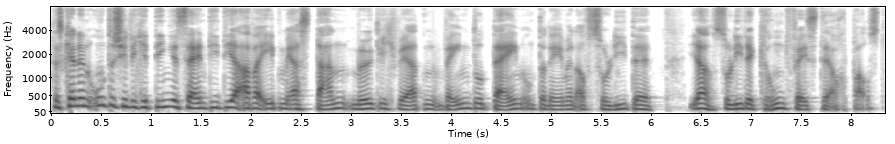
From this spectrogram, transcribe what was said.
Das können unterschiedliche Dinge sein, die dir aber eben erst dann möglich werden, wenn du dein Unternehmen auf solide, ja, solide Grundfeste auch baust.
